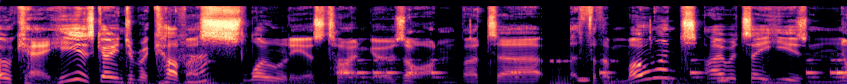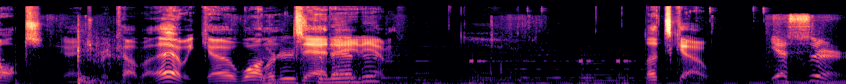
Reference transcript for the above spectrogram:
Okay, he is going to recover Huh? slowly as time goes on, but uh, for the moment, I would say he is not going to recover. There we go, one Orders, dead Commander? alien. Let's go. Yes, sir.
